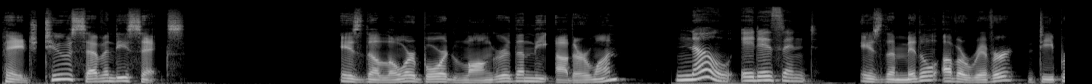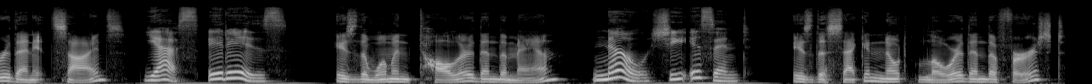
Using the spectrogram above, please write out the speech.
Page 276. Is the lower board longer than the other one? No, it isn't. Is the middle of a river deeper than its sides? Yes, it is. Is the woman taller than the man? No, she isn't. Is the second note lower than the first?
